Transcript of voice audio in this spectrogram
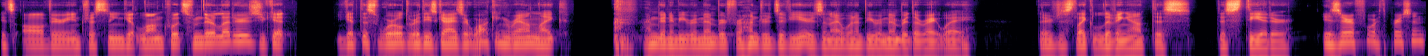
it's all very interesting. You get long quotes from their letters. You get you get this world where these guys are walking around like I'm going to be remembered for hundreds of years and I want to be remembered the right way. They're just like living out this this theater. Is there a fourth person?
